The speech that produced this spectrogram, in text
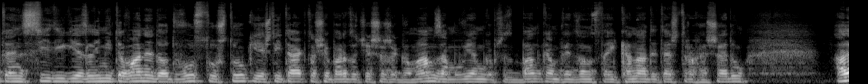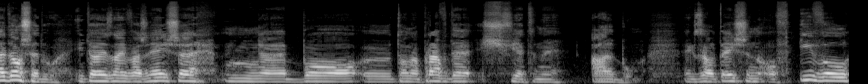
ten CD jest limitowany do 200 sztuk. Jeśli tak, to się bardzo cieszę, że go mam. Zamówiłem go przez Bandcamp, więc on z tej Kanady też trochę szedł. Ale doszedł i to jest najważniejsze, mm, bo y, to naprawdę świetny album. Exaltation of Evil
